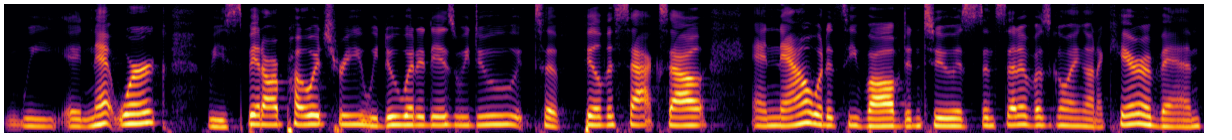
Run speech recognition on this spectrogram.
we eh, network, we spit our poetry, we do what it is we do to fill the sacks out. And now what it's evolved into is instead of us going on a caravan,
